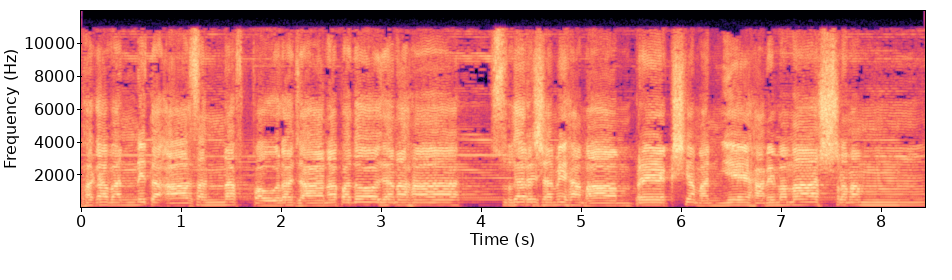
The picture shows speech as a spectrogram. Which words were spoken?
भगवन्नित आसन्नः पौरजानपदो जनः सुदर्शमिह माम् प्रेक्ष्य मन्येऽहमिममाश्रमम्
